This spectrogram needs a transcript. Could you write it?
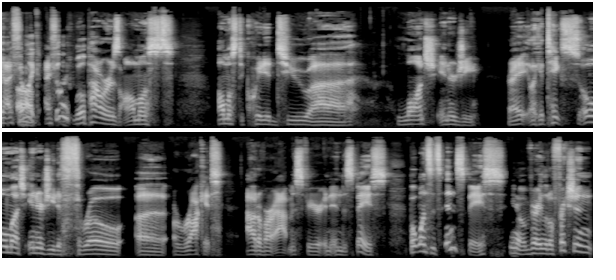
Yeah, I feel um, like I feel like willpower is almost almost equated to uh, launch energy right? Like it takes so much energy to throw a, a rocket out of our atmosphere and into space. But once it's in space, you know, very little friction,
